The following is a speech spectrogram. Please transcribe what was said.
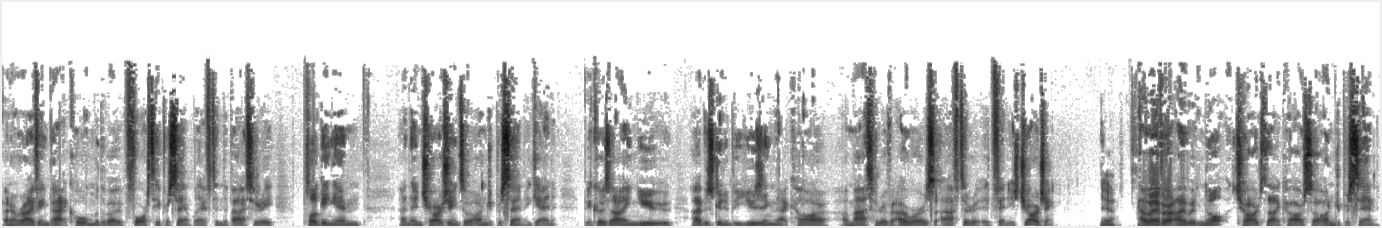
and arriving back home with about 40% left in the battery, plugging in, and then charging to 100% again because I knew I was going to be using that car a matter of hours after it had finished charging. Yeah. However, I would not charge that car to 100%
